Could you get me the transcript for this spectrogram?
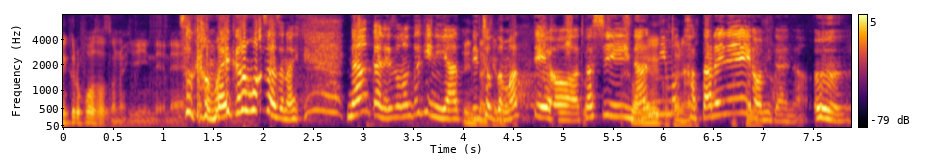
イクロフォーサーズの日でいいんだよね。そうかマイクロフォーサーズの日。なんかねその時にやっいいんだけどてちょっと待ってよ私何にも語れねえよみたいな。うん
